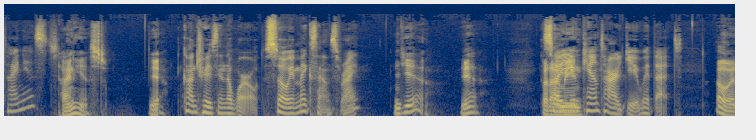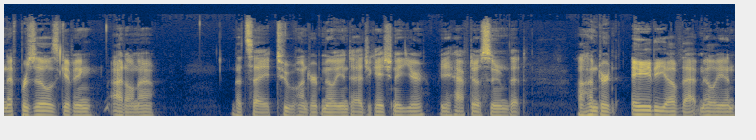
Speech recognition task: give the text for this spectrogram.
tiniest Tiniest. Yeah. Countries in the world. So it makes sense, right? Yeah. Yeah. But so I mean, you can't argue with that. Oh, and if Brazil is giving, I don't know, let's say 200 million to education a year, you have to assume that 180 of that million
